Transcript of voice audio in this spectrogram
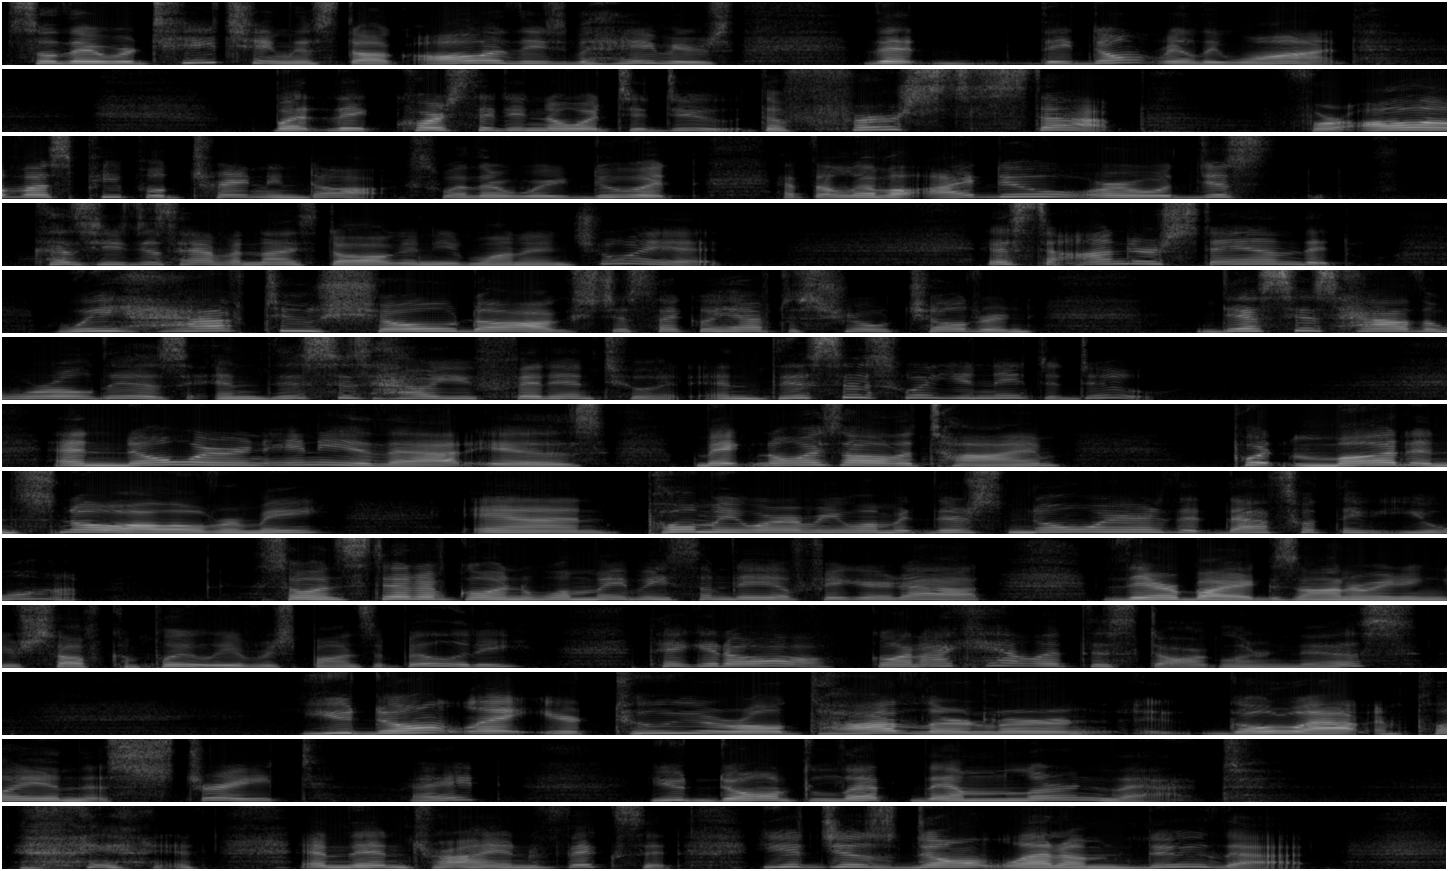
So they were teaching this dog all of these behaviors that they don't really want. But they, of course, they didn't know what to do. The first step for all of us people training dogs, whether we do it at the level I do or just because you just have a nice dog and you'd want to enjoy it, is to understand that we have to show dogs, just like we have to show children, this is how the world is, and this is how you fit into it, and this is what you need to do. And nowhere in any of that is make noise all the time, put mud and snow all over me, and pull me wherever you want me. There's nowhere that that's what they, you want. So instead of going, well, maybe someday you'll figure it out, thereby exonerating yourself completely of responsibility, take it all. Going, I can't let this dog learn this. You don't let your two year old toddler learn, uh, go out and play in the street, right? You don't let them learn that. and then try and fix it. You just don't let them do that.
